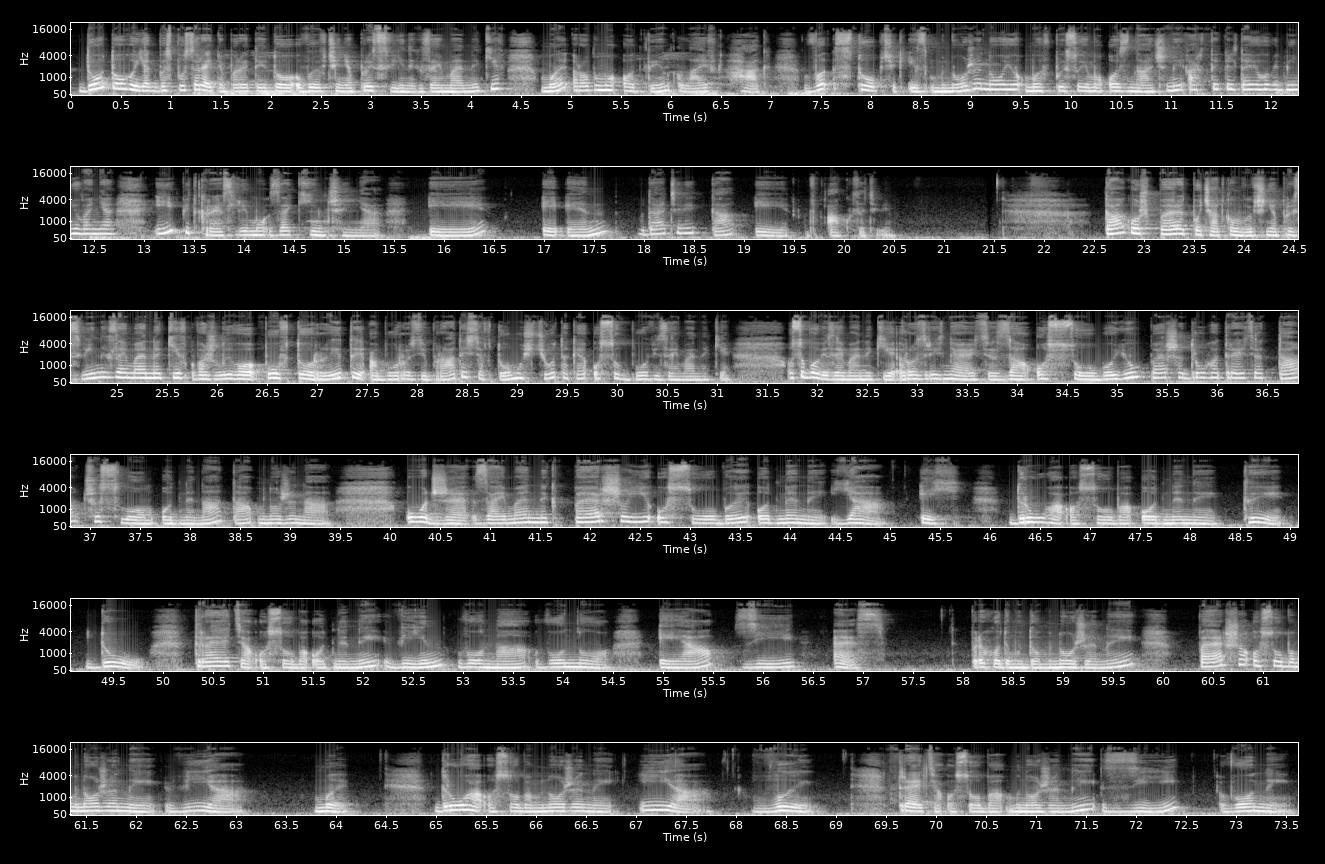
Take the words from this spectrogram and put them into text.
До того, як безпосередньо перейти до вивчення присвійних займенників, ми робимо один лайфхак. В стовпчик із множиною ми вписуємо означений артикль та його відмінювання і підкреслюємо закінчення і, «ен» в дативі та і в акузативі. Також перед початком вивчення присвійних займенників важливо повторити або розібратися в тому, що таке особові займенники. Особові займенники розрізняються за особою перша, друга, третя та числом однина та множина. Отже, займенник першої особи однини я, ich, друга особа однини ти, ду. Третя особа однини він, вона, воно. Er, sie, es. Переходимо до множини. Перша особа множини wir, ми. Друга особа множини ihr, ви. Третя особа множини sie, вони.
